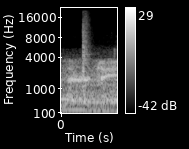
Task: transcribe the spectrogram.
by their.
